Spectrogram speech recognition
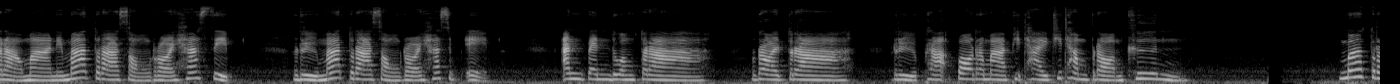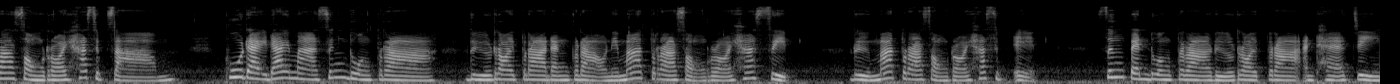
กล่าวมาในมาตรา 250 หรือมาตรา 251 อันเป็นดวงตรา รอยตรา หรือพระปรมาภิไธยที่ทำปลอมขึ้น มาตรา 253 ผู้ใดได้มาซึ่งดวงตรา หรือรอยตราดังกล่าวในมาตรา 250 หรือมาตรา 251 ซึ่งเป็นดวงตราหรือรอยตราอันแท้จริง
